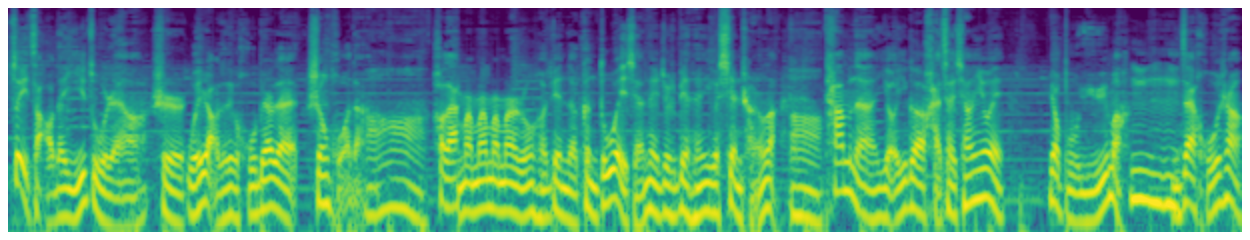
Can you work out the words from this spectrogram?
最早的彝族人啊是围绕着这个湖边在生活的哦。后来慢慢慢慢融合，变得更多一些，那就是变成一个县城了啊。他们呢有一个海菜枪，因为要捕鱼嘛，嗯嗯，你在湖上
